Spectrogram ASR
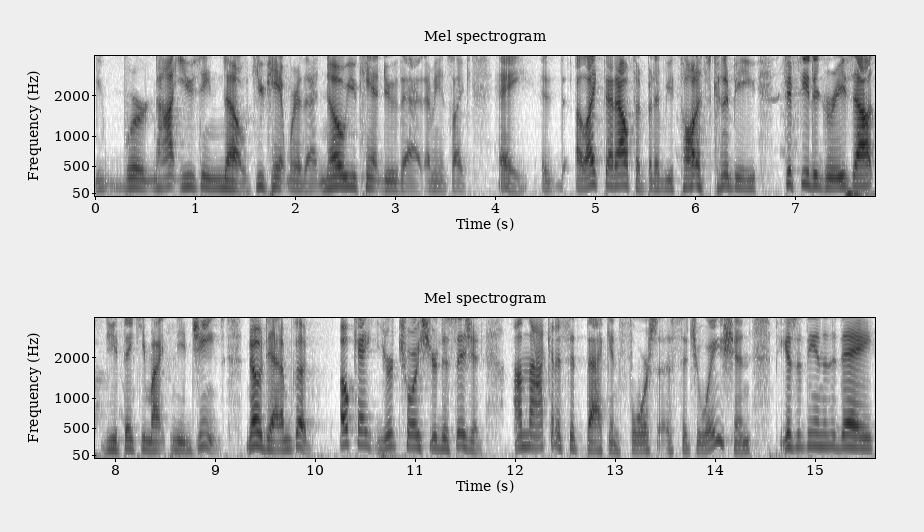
we're not using, no, you can't wear that. No, you can't do that. I mean, it's like, hey, I like that outfit, but have you thought it's going to be 50 degrees out? Do you think you might need jeans? No, dad, I'm good okay, your choice, your decision. I'm not going to sit back and force a situation because at the end of the day,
